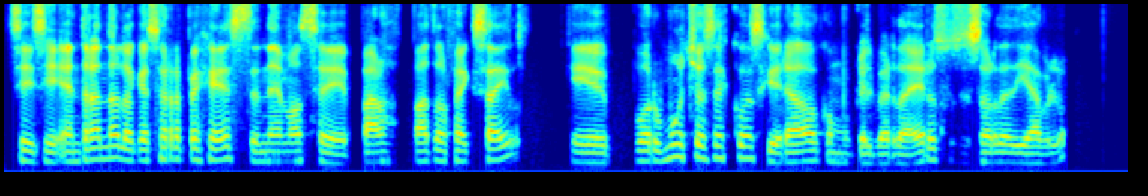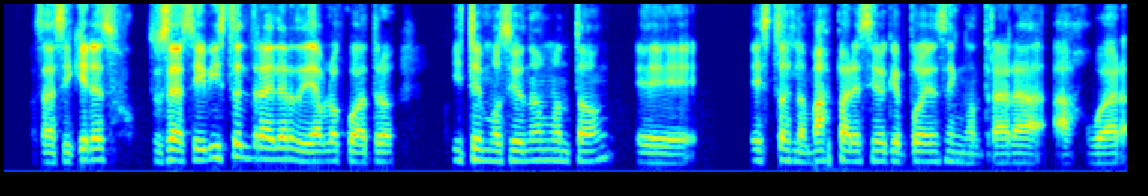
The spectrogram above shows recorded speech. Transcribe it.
Sí, sí, entrando a lo que es RPGs, tenemos eh, Path of Exile, que por muchos es considerado como que el verdadero sucesor de Diablo. O sea, si quieres, o sea, si viste el tráiler de Diablo 4 y te emociona un montón, eh, esto es lo más parecido que puedes encontrar a, jugar,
